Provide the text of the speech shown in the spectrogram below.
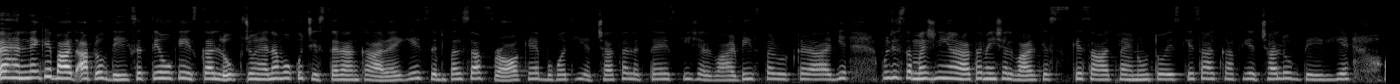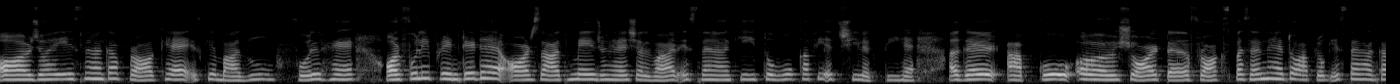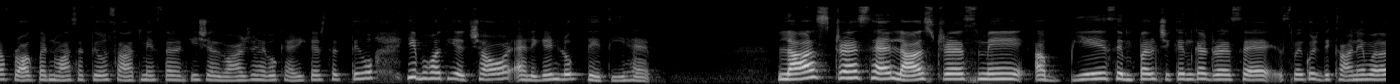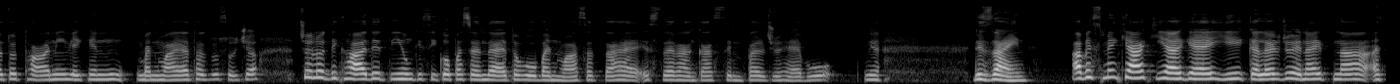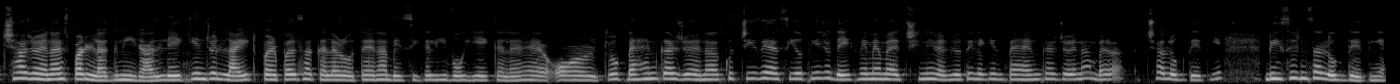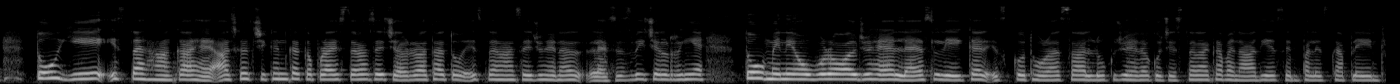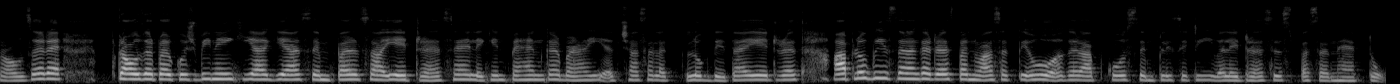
पहनने के बाद आप लोग देख सकते हो कि इसका लुक जो है ना, वो कुछ इस तरह का आ रहा है। ये सिंपल सा फ्रॉक है, बहुत ही अच्छा सा लगता है इसकी। शलवार भी इस पर उठ कर आ रही है। मुझे समझ नहीं आ रहा था मैं शलवार किसके साथ पहनूं तो इसके साथ काफ़ी अच्छा लुक दे रही है। और जो है, इस तरह का फ्रॉक है, इसके बाजू फुल है और फुली प्रिंटेड है और साथ में जो है शलवार इस तरह की तो वो काफ़ी अच्छी लगती है। अगर आपको शॉर्ट फ्रॉक्स पसंद है तो आप लोग इस तरह का फ़्रॉक बनवा सकते हो, साथ में इस तरह की शलवार जो है वो कैरी कर सकते हो। ये बहुत ही अच्छा और एलिगेंट लुक देती है। लास्ट ड्रेस है। लास्ट ड्रेस में अब ये सिंपल चिकन का ड्रेस है। इसमें कुछ दिखाने वाला तो था नहीं, लेकिन बनवाया था तो सोचा, चलो दिखा देती हूँ, किसी को पसंद आए तो वो बनवा सकता है। इस तरह का सिंपल जो है वो डिज़ाइन अब इसमें क्या किया गया है? ये कलर जो है ना, इतना अच्छा जो है ना, इस पर लग नहीं रहा। लेकिन जो लाइट पर्पल सा कलर होता है ना बेसिकली वो ये कलर है। और जो पहन कर जो है ना, कुछ चीज़ें ऐसी होती हैं जो देखने में हमें अच्छी नहीं लग रही होती, लेकिन पहन कर जो है ना, बड़ा अच्छा लुक देती है डिसेंट सा लुक देती हैं। तो ये इस तरह का है। आजकल चिकन का कपड़ा इस तरह से चल रहा था तो इस तरह से जो है ना लेसेस भी चल रही हैं। तो मैंने ओवरऑल जो है लेस लेकर इसको थोड़ा सा लुक जो है ना कुछ इस तरह का बना दिया। सिंपल इसका प्लेन ट्राउज़र है। ट्राउज़र पर कुछ भी नहीं किया गया। सिंपल सा ये ड्रेस है, लेकिन पहनकर बड़ा ही अच्छा सा लुक देता है ये ड्रेस आप लोग भी इस तरह का ड्रेस बनवा सकते हो अगर आपको सिंपलिसिटी वाले ड्रेसेस पसंद हैं तो।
